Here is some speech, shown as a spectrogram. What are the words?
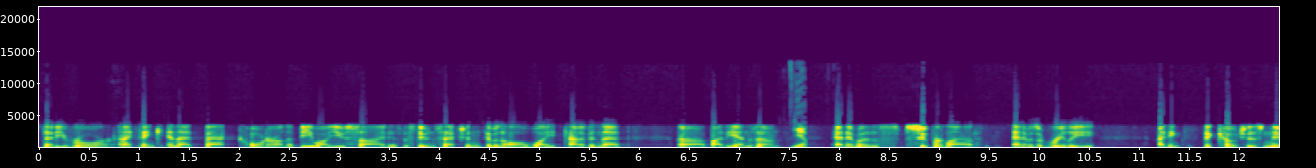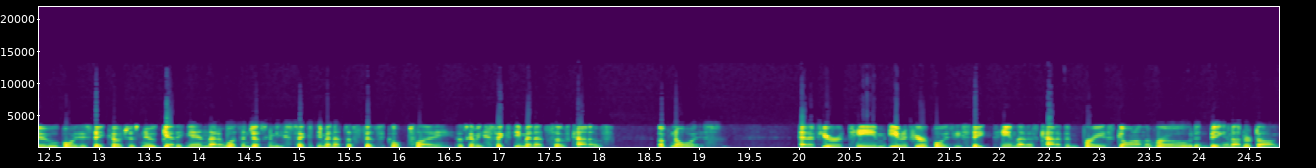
steady roar. And I think in that back corner on the BYU side is the student section. It was all white, kind of in that uh, by the end zone. Yep. And it was super loud, and it was a really. I think the coaches knew, Boise State coaches knew getting in that it wasn't just going to be 60 minutes of physical play. It was going to be 60 minutes of kind of of noise. And if you're a team, even if you're a Boise State team that has kind of embraced going on the road and being an underdog,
